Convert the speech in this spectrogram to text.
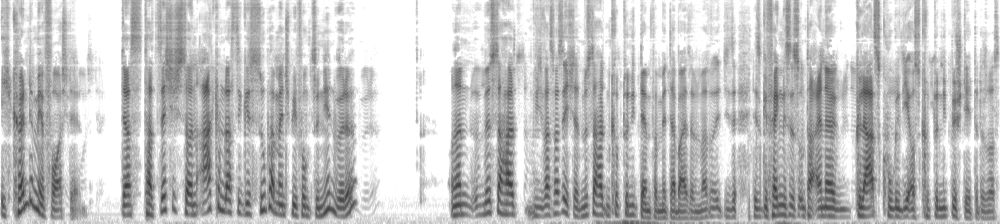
ich könnte mir vorstellen, dass tatsächlich so ein Arkham-lastiges Superman-Spiel funktionieren würde. Und dann müsste halt, wie, was weiß ich, das müsste halt ein Kryptonitdämpfer mit dabei sein. Was ich, diese, dieses Gefängnis ist unter einer Glaskugel, die aus Kryptonit besteht oder sowas.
